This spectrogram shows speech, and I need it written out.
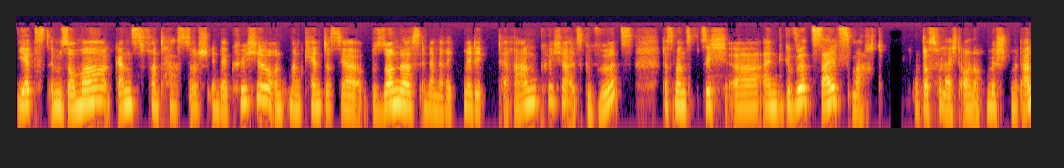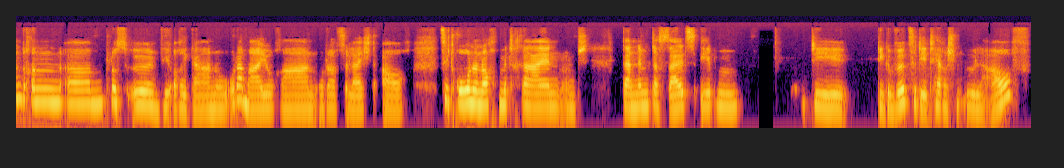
jetzt im Sommer ganz fantastisch in der Küche und man kennt das ja besonders in der mediterranen Küche als Gewürz, dass man sich äh, ein Gewürzsalz macht und das vielleicht auch noch mischt mit anderen ähm, Plusölen wie Oregano oder Majoran oder vielleicht auch Zitrone noch mit rein und dann nimmt das Salz eben die, die Gewürze, die ätherischen Öle auf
